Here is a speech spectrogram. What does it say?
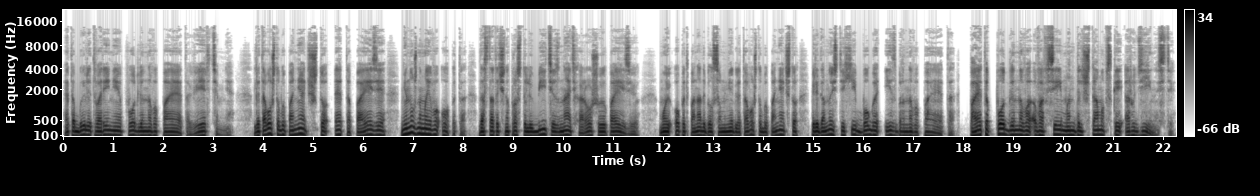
Это были творения подлинного поэта, верьте мне. Для того, чтобы понять, что это поэзия, не нужно моего опыта, достаточно просто любить и знать хорошую поэзию. Мой опыт понадобился мне для того, чтобы понять, что передо мной стихи Бога избранного поэта, поэта подлинного во всей мандельштамовской орудийности.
